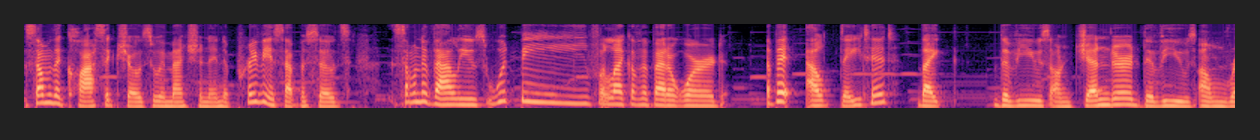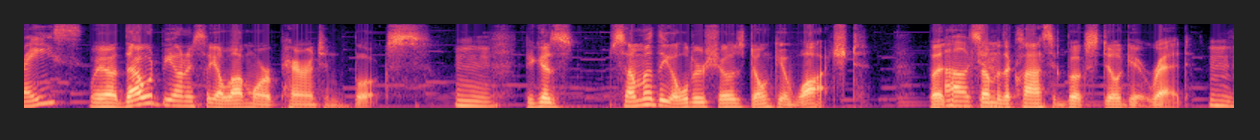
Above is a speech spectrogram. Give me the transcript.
some of the classic shows we mentioned in the previous episodes, some of the values would be, for lack of a better word, a bit outdated. Like the views on gender, the views on race. Well, that would be honestly a lot more apparent in books. Hmm. Because some of the older shows don't get watched, but Oh, some of the classic books still get read. Hmm.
